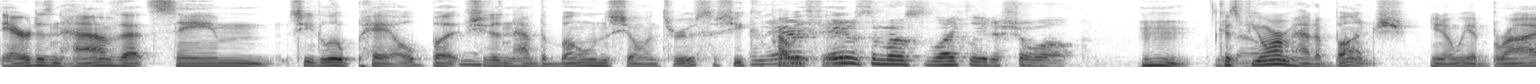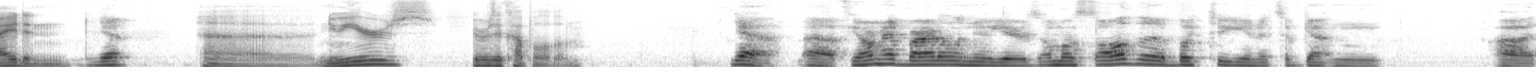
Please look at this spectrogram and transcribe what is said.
Eir doesn't have that same she's a little pale but she doesn't have the bones showing through so she could and probably Eir, fit. Eir's the most likely to show up. Because know. Fjorm had a bunch. You know, we had Bride and Yep. uh, New Year's. There was a couple of them. Yeah, uh, Fjorm had Bridal and New Year's. Almost all the book two units have gotten uh,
